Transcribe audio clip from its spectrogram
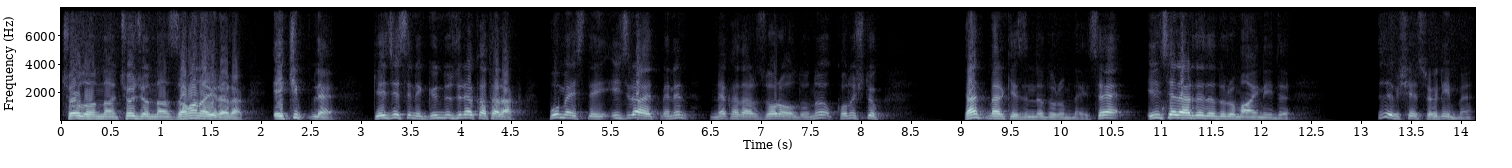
Çoluğundan çocuğundan zaman ayırarak, ekiple, gecesini gündüzüne katarak bu mesleği icra etmenin ne kadar zor olduğunu konuştuk. Kent merkezinde durum neyse ilçelerde de durum aynıydı. Size bir şey söyleyeyim mi?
